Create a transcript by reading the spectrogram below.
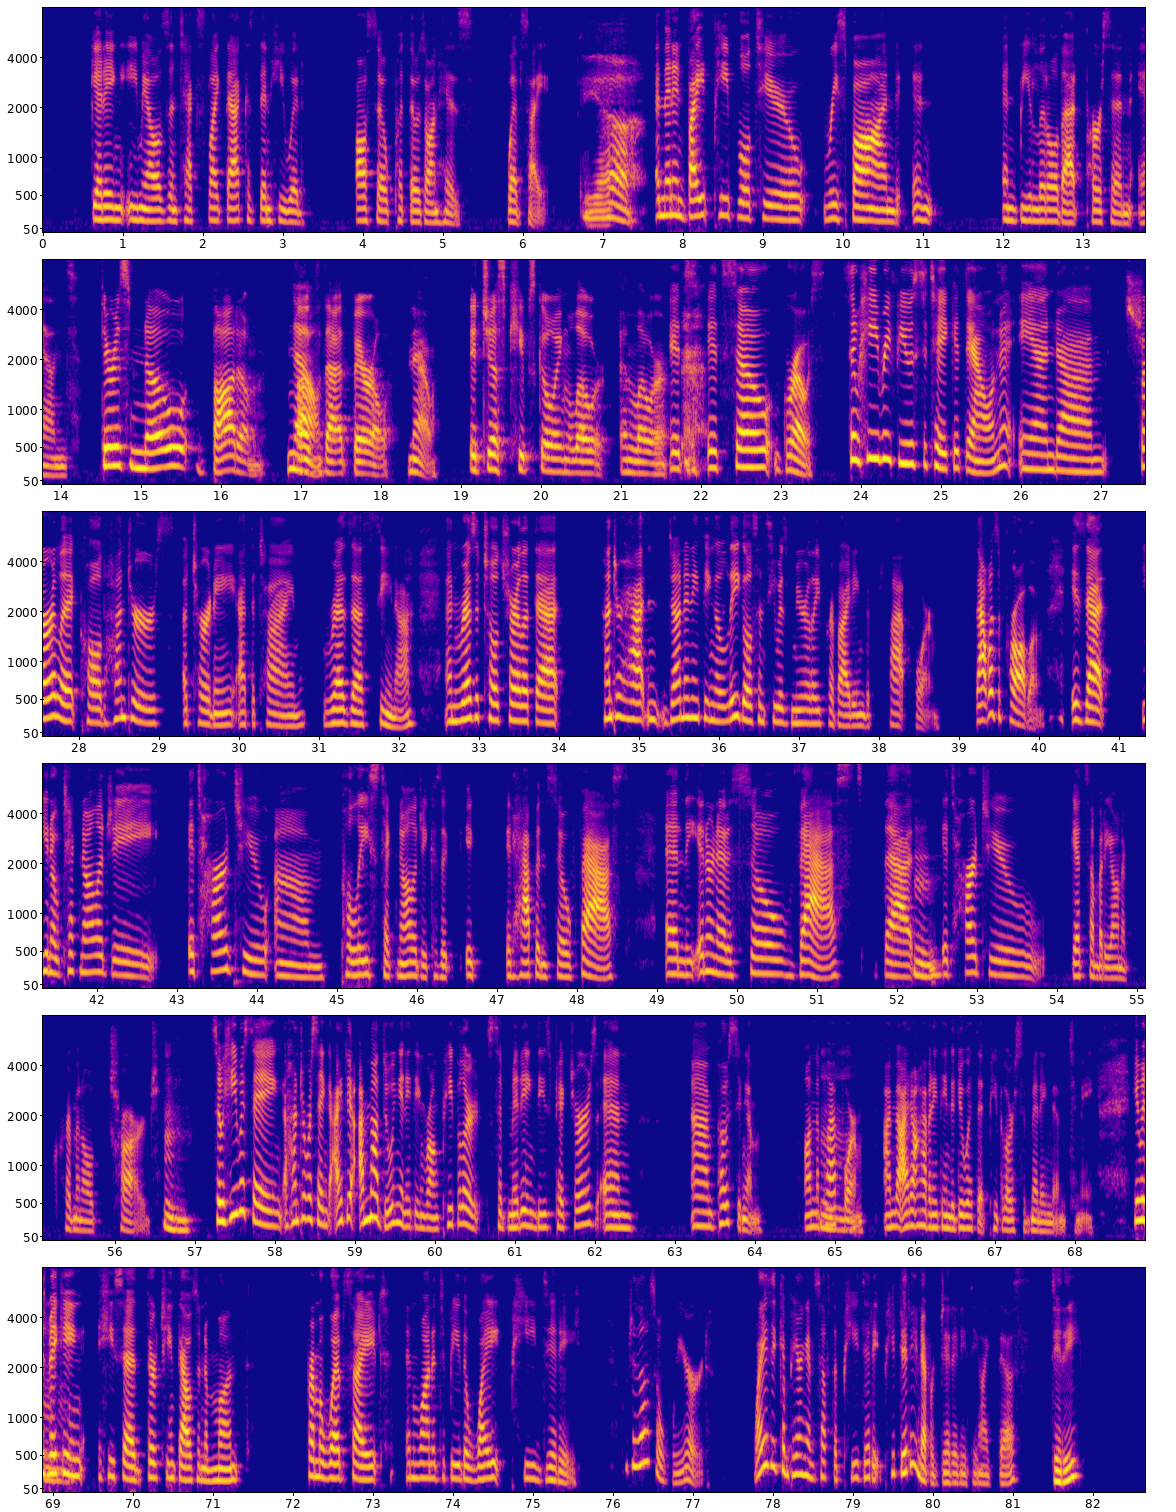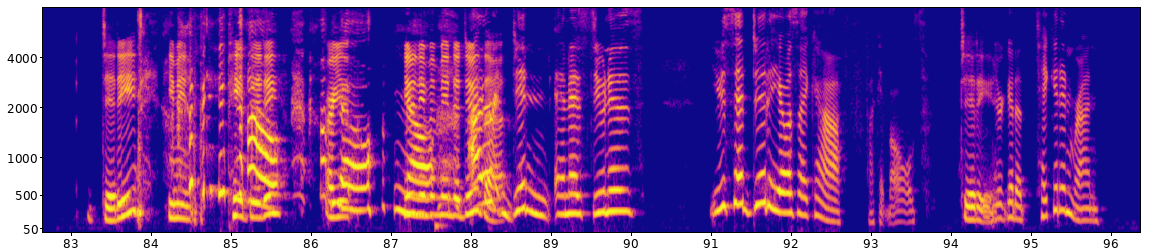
getting emails and texts like that because then he would also put those on his website Yeah. and then invite people to respond and and belittle that person and There is no bottom no of that barrel. no It just keeps going lower and lower. It's it's so gross. So he refused to take it down, and um, Charlotte called Hunter's attorney at the time, Reza Sina, and Reza told Charlotte that Hunter hadn't done anything illegal since he was merely providing the platform. That was a problem. Is that you know technology? It's hard to um, police technology because it it it happens so fast and the internet is so vast that Hmm. it's hard to get somebody on a criminal charge. Mhm. So he was saying, Hunter was saying, I did, I'm not doing anything wrong. People are submitting these pictures and um, posting them on the Mhm. platform. I'm, I don't have anything to do with it. People are submitting them to me. He was Mhm. making, he said, thirteen thousand a month from a website and wanted to be the white P Diddy, which is also weird. Why is he comparing himself to P Diddy? P Diddy never did anything like this. Did he? Did he? You mean P. Diddy? Are you? No, You didn't even mean to do I that. didn't. And as soon as you said Diddy, I was like, ah, fuck it, balls. Diddy. You're gonna take it and run.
